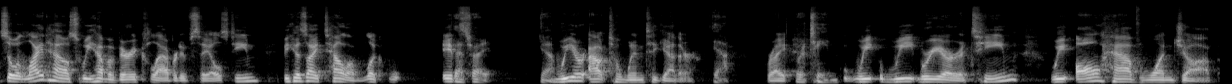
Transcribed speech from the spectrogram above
so at lighthouse we have a very collaborative sales team because i tell them look it's that's right yeah we are out to win together yeah right we're a team we we we are a team we all have one job.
